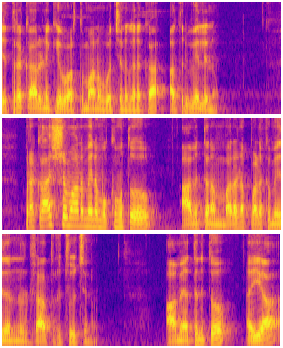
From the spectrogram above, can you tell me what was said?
చిత్రకారునికి వర్తమానం వచ్చను గనక అతడు వెళ్ళెను. ప్రకాశమానమైన ముఖముతో ఆమె తన మరణ పడక మీద నుండి రాత్రి చూచెను. ఆమె అతనితో అయ్యా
